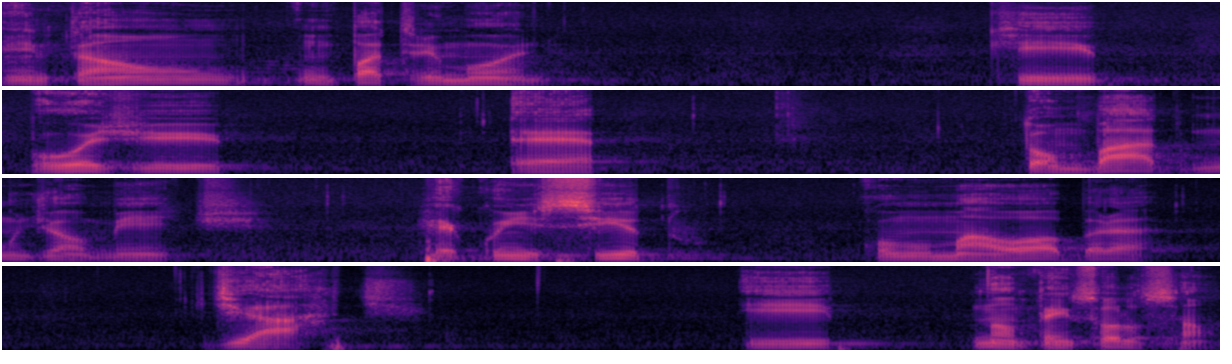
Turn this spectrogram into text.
Então, um patrimônio que hoje é tombado mundialmente, reconhecido como uma obra de arte e não tem solução.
